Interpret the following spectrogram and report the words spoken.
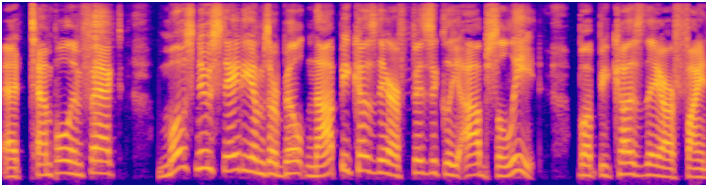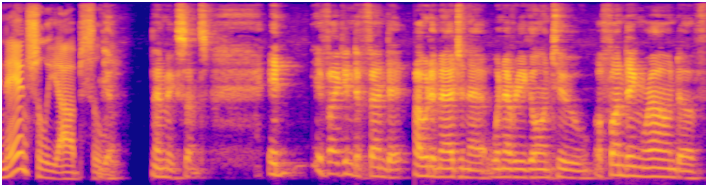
at Temple. In fact, most new stadiums are built not because they are physically obsolete, but because they are financially obsolete. Yeah. That makes sense. It, if I can defend it, I would imagine that whenever you go into a funding round of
